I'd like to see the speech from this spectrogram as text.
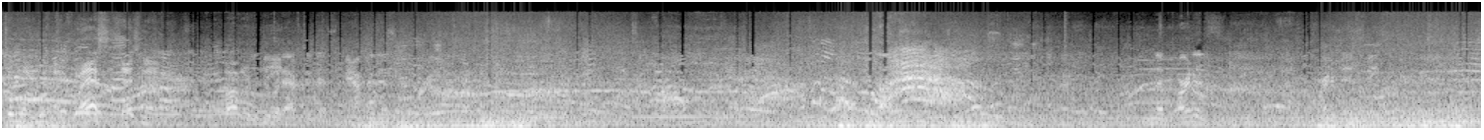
I just don't want to move my glasses. That's not bothering do it after this. After this. The part of part of it is basically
